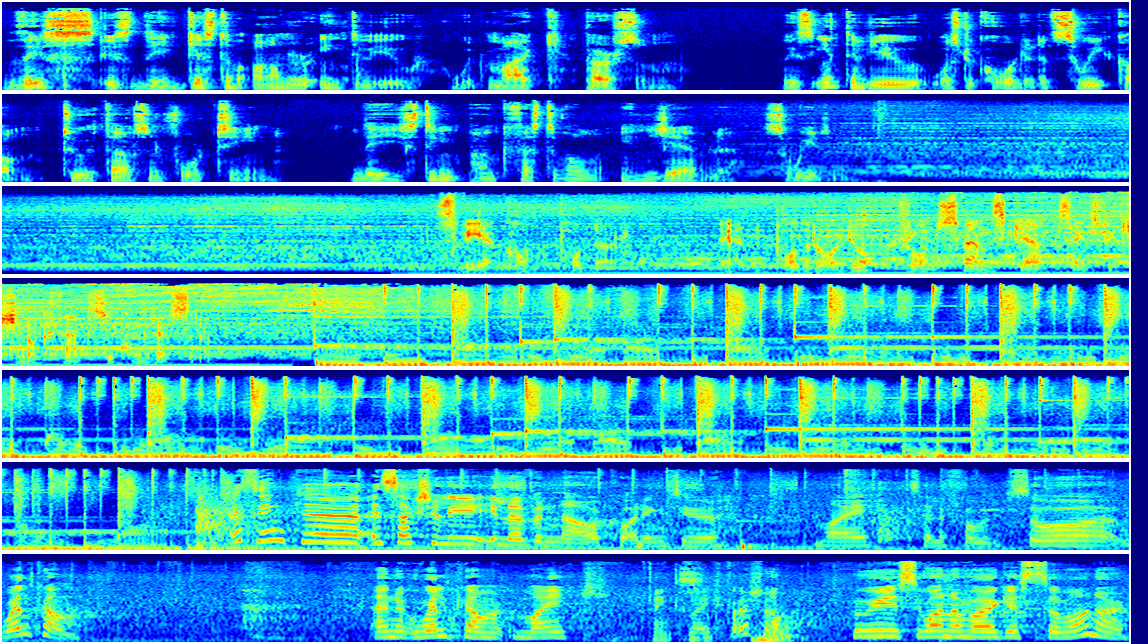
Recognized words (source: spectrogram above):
This is the guest of honor interview with Mike Persson. This interview was recorded at Swecon 2014, the steampunk festival in Gävle, Sweden. Swecon-poddar, en poddradio från svenska science fiction och fantasykongresser. It's actually 11 now, according to my telephone. So, uh, welcome. And welcome, Mike, Thanks. Mike Perschon, who is one of our guests of honor.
